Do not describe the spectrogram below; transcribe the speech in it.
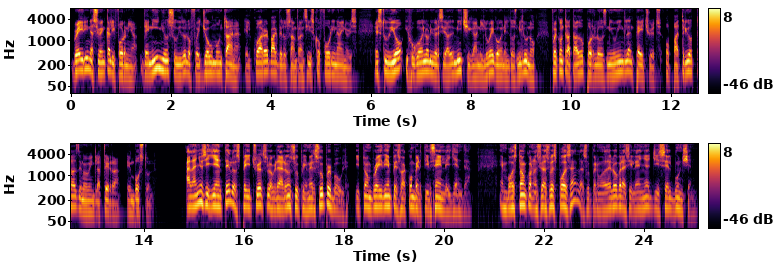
Brady nació en California. De niño su ídolo fue Joe Montana, el quarterback de los San Francisco 49ers. Estudió y jugó en la Universidad de Michigan y luego, en el 2001, fue contratado por los New England Patriots o Patriotas de Nueva Inglaterra, en Boston. Al año siguiente, los Patriots lograron su primer Super Bowl y Tom Brady empezó a convertirse en leyenda. En Boston conoció a su esposa, la supermodelo brasileña Giselle Bunchen.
